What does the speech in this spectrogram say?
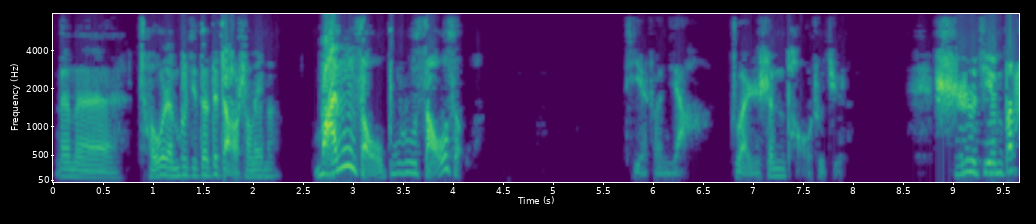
那么仇人不就都得找上来吗？晚走不如早走啊！铁川家转身跑出去了，时间不大，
